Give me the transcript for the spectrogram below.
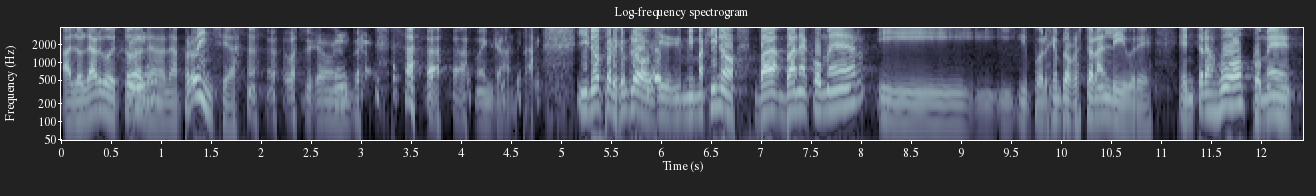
a lo largo de toda Sí. la, la provincia, básicamente. Me encanta. Y no, por ejemplo, eh, me imagino, va- van a comer y, y- y, por ejemplo, restaurante libre. Entras vos, comés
